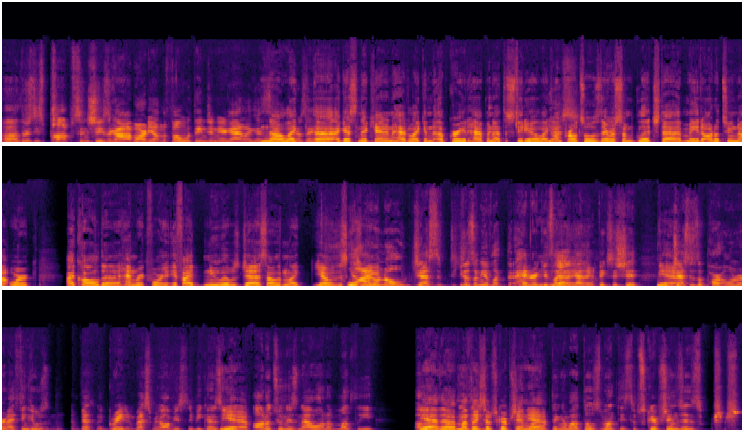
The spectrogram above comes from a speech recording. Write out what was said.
uh, there's these pops, and she's like, oh, I'm already on the phone with the engineer guy. Like, it's no, you like, know I'm uh. I guess Nick Cannon had like an upgrade happen at the studio, like on Pro Tools. There was some glitch that made AutoTune not work. I called uh, Henrik for it. If I knew it was Jess, I was like, "Yo, this." Well, I me- don't know. Jess, if he does any of like the, Henrik is like Yeah, the guy yeah, that fixes shit. Yeah. Jess is a part owner, and I think it was an invest, a great investment, obviously, because Yeah. Autotune is now on a monthly. uh, Yeah, the monthly thing. subscription, And yeah. One thing about those monthly subscriptions is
